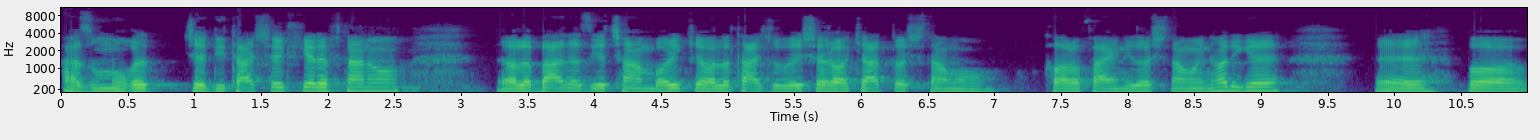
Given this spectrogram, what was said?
از اون موقع جدیتر شکل گرفتن و حالا بعد از یه چند باری که حالا تجربه شراکت داشتم و کارآفرینی داشتم و اینها دیگه با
